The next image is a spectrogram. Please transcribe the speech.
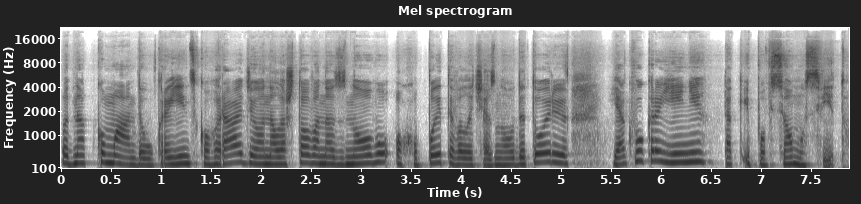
Однак команда українського радіо налаштована знову охопити величезну аудиторію як в Україні, так і по всьому світу.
